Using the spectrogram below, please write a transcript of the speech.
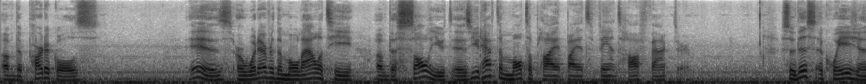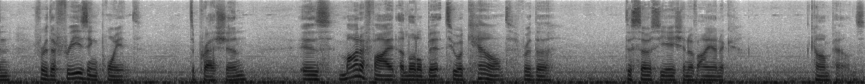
of the particles is, or whatever the molality of the solute is, you'd have to multiply it by its Van't Hoff factor. So this equation for the freezing point depression is modified a little bit to account for the dissociation of ionic compounds.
